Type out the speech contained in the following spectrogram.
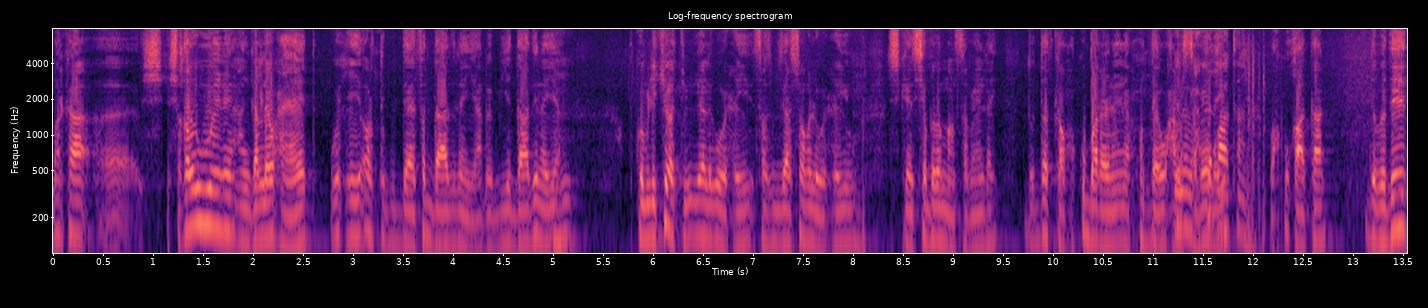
Marka eh, sh- shaqada ugu weyne aan gallay waxay ahayd wixii horta gudaafad daadinaya ama biyo daadinaya. Communicative yaa laga waxeeyey sensibilisation la waxeeyo sikeesyo badan baan sameynay. Dad- dadka wax ku barayna inay xuntahay wax la Inay wax ku sameynayo qaataan. wax ku qaataan. Dabadeed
